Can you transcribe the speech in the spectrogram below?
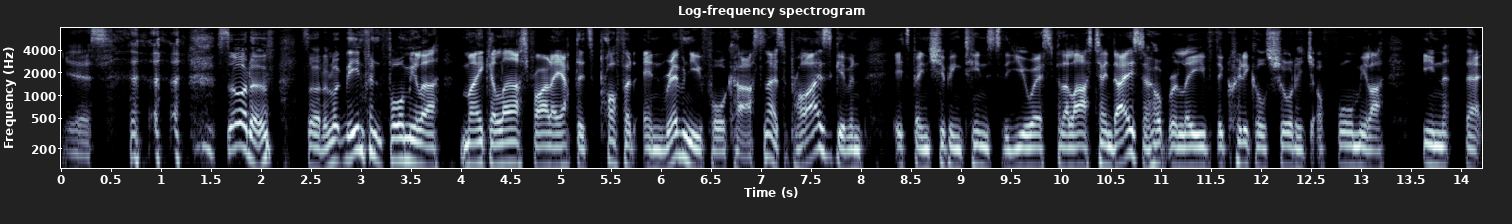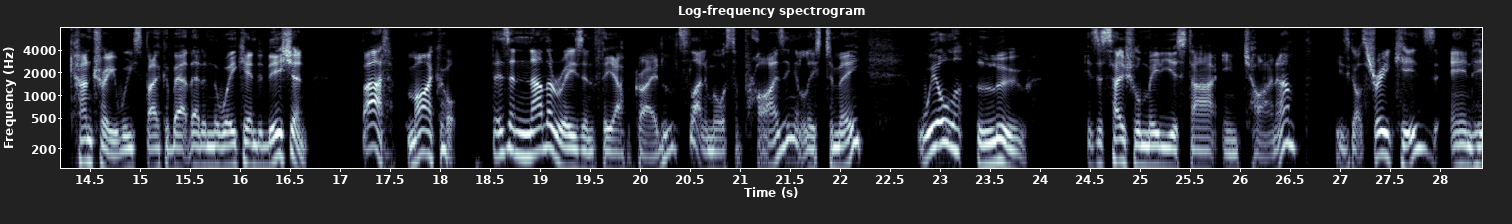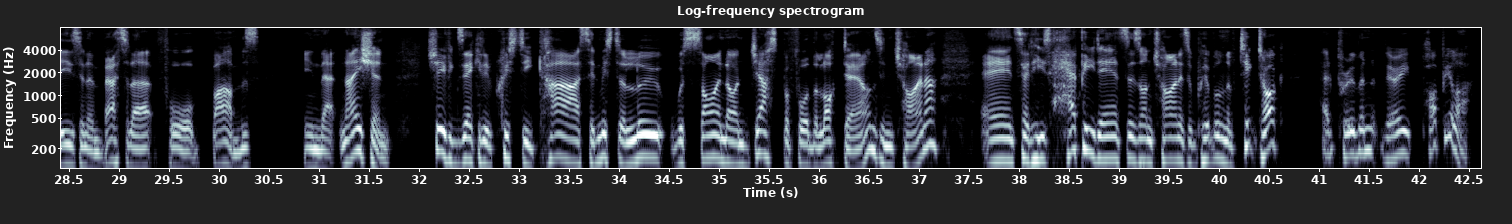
Yes, sort of, sort of. Look, the infant formula maker last Friday upped its profit and revenue forecast. No surprise, given it's been shipping tins to the US for the last 10 days to help relieve the critical shortage of formula in that country. We spoke about that in the weekend edition. But, Michael, there's another reason for the upgrade, slightly more surprising, at least to me. Will Lu is a social media star in China He's got three kids and he's an ambassador for Bubs in that nation. Chief Executive Kristy Carr said Mr. Lu was signed on just before the lockdowns in China and said his happy dances on China's equivalent of TikTok had proven very popular.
